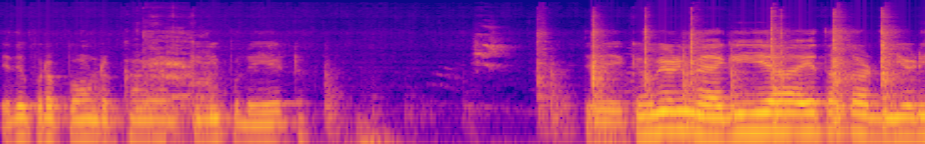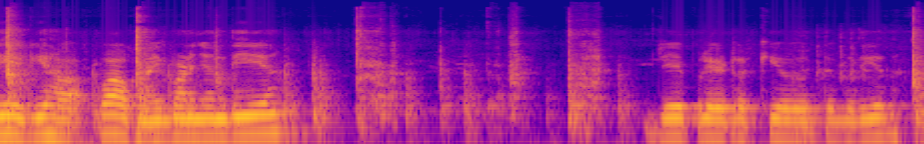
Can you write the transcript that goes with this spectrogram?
ਇਹਦੇ ਉੱਪਰ ਆਪਾਂ ਹੁਣ ਰੱਖਾਂਗੇ ਹਲਕੀ ਜਿਹੀ ਪਲੇਟ। ਤੇ ਕਿਉਂਕਿ ਜਿਹੜੀ ਮੈਗੀ ਆ, ਇਹ ਤਾਂ ਤੁਹਾਡੀ ਜਿਹੜੀ ਹੈਗੀ ਹਾ- ਭਾਫ ਨਾਲ ਹੀ ਬਣ ਜਾਂਦੀ ਆ। ਜੇ ਪਲੇਟ ਰੱਖੀ ਹੋਵੇ ਤੇ ਵਧੀਆ ਤਾਂ।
